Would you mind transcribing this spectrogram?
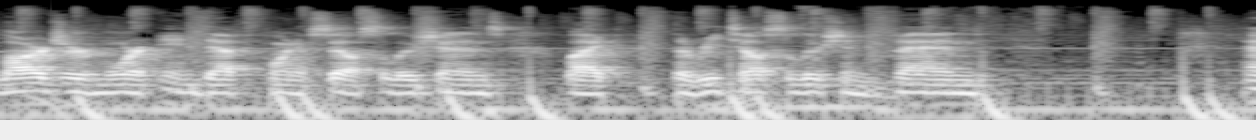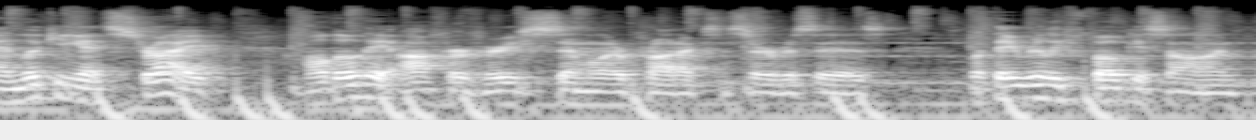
larger, more in-depth point of sale solutions like the retail solution Vend. And looking at Stripe, although they offer very similar products and services, what they really focus on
